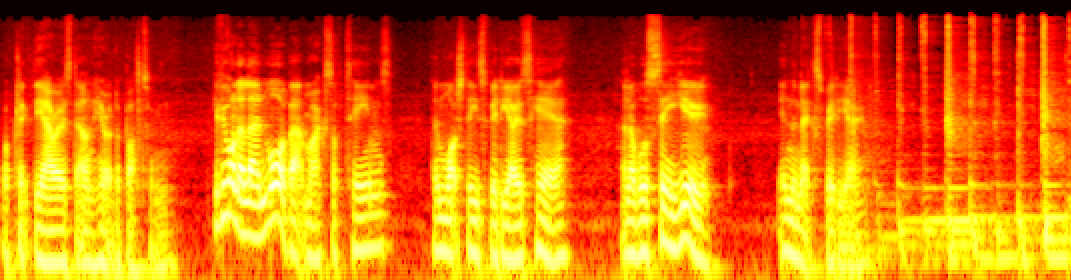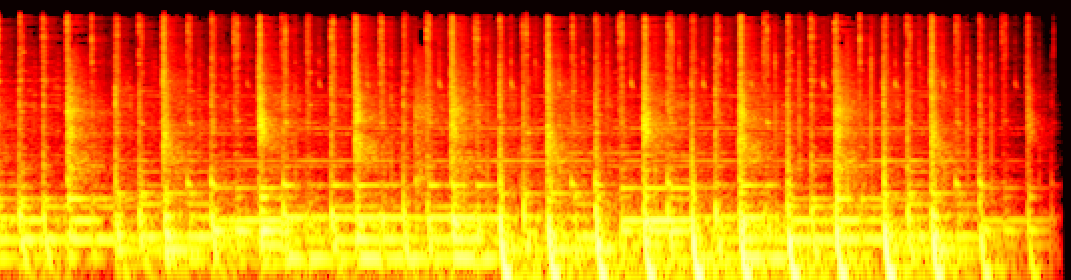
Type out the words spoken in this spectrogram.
or click the arrows down here at the bottom. If you want to learn more about Microsoft Teams, then watch these videos here, and I will see you in the next video.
